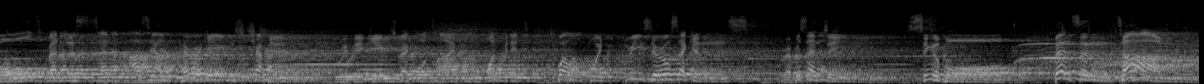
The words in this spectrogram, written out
Gold medalists and ASEAN Para Games champion with a games record time of 1 minute 12.30 seconds, representing Singapore, Benson Tan.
